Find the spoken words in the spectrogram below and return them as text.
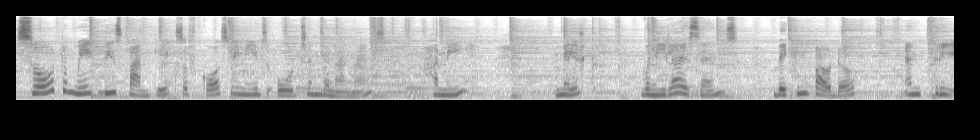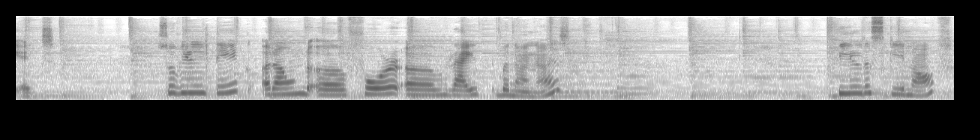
So to make these pancakes, of course we need oats and bananas, honey, milk, vanilla essence, baking powder and 3 eggs. So we'll take around uh, 4 uh, ripe bananas peel the skin off.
